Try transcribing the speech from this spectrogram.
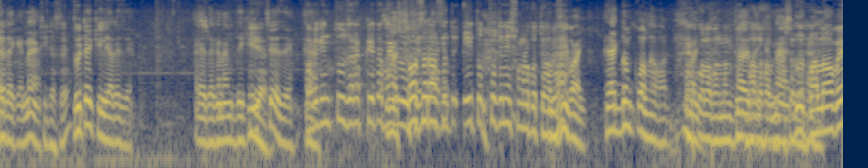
এই দেখেন হ্যাঁ। ঠিক আছে। দুইটাই ক্লিয়ার এই যে। এই দেখেন আমি দেখিয়ে দিচ্ছি এই যে তবে হ্যাঁ। কিন্তু যারা ক্রেতা ভাই হ্যাঁ, রয়েছেন, কিন্তু এই তথ্য জেনে সংগ্রহ করতে হবে জি হ্যাঁ? ভাই একদম কলাবান। কলাবান মানে দুধ ভালো হবে, দুধ। ভালো হবে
